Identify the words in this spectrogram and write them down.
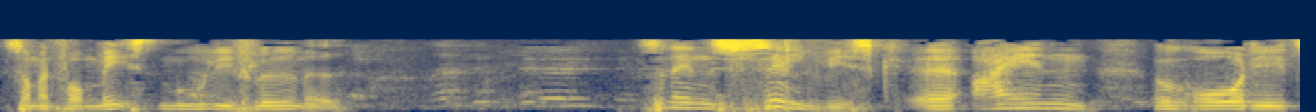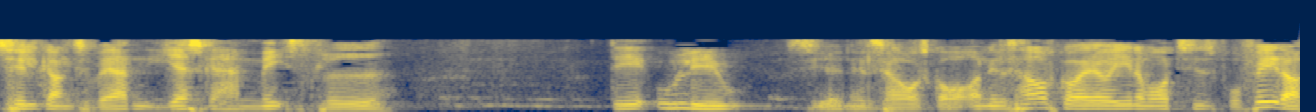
Så man får mest mulig fløde med sådan en selvisk, øh, egenrådig tilgang til verden. Jeg skal have mest fløde. Det er uliv, siger Niels Havsgaard. Og Niels Havsgaard er jo en af vores tids profeter.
